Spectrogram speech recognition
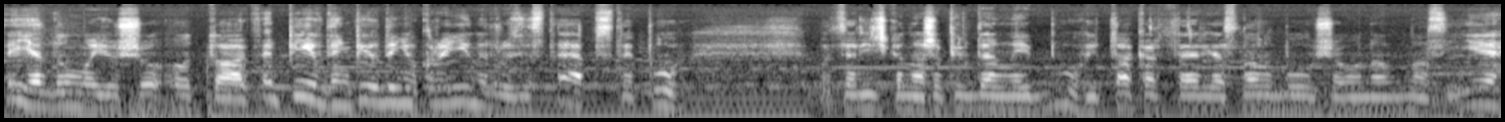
Та я думаю, що отак. Це південь, південь України, друзі, степ, степу. Оця річка наша Південний Буг і так артерія, слава Богу, що вона в нас є.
